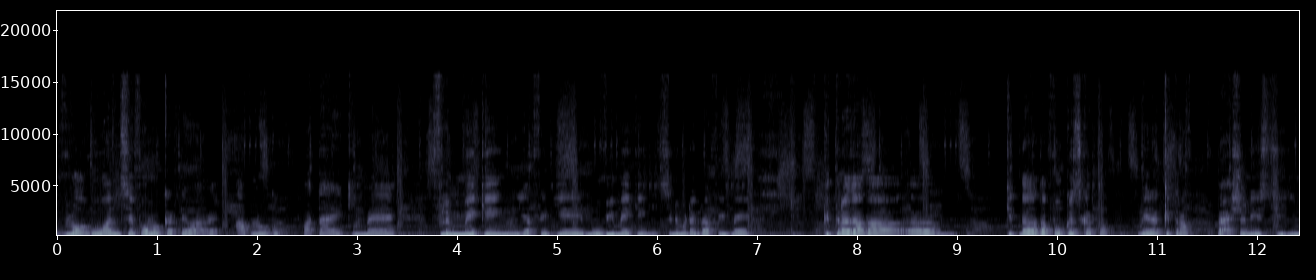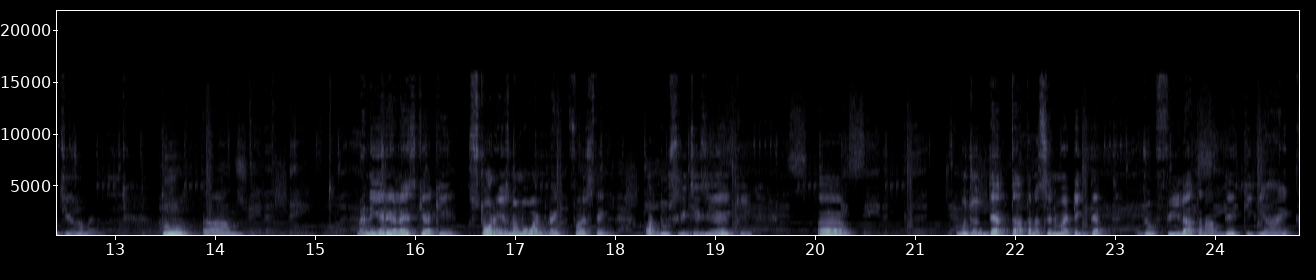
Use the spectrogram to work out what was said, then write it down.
व्लॉग वन से फॉलो करते हुए आप लोगों को पता है कि मैं फ़िल्म मेकिंग या फिर ये मूवी मेकिंग सिनेमाटोग्राफी में कितना ज़्यादा uh, कितना ज़्यादा फोकस करता हूँ। मेरा कितना पैशन है इस चीज़ इन चीज़ों में। तो um, मैंने ये रियलाइज़ किया कि story is number one right first thing और दूसरी चीज़ ये है कि uh, वो जो डेप्थ आता ना सिनेमैटिक डेप्थ जो फील आता ना आप देख के कि हाँ एक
